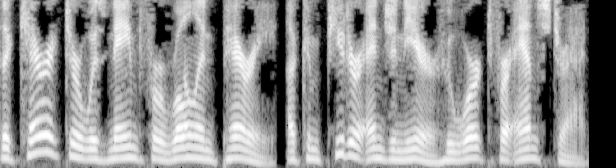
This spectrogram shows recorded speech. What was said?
The character was named for Roland Perry, a computer engineer who worked for Amstrad.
